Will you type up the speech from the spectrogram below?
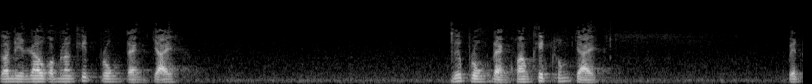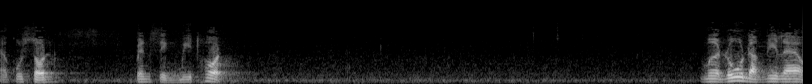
ตอนนี้เรากำลังคิดปรุงแต่งใจ หรือปรุงแต่งความคิดของใจ เป็นอกุศล เป็นสิ่งมีโทษ เมื่อรู้ดังนี้แล้ว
